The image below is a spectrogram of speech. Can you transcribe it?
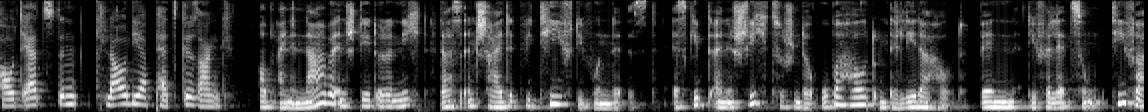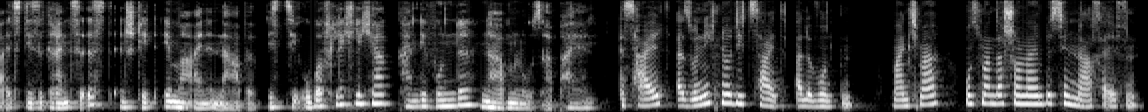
Hautärztin Claudia Pett-Gerank. Ob eine Narbe entsteht oder nicht, das entscheidet, wie tief die Wunde ist. Es gibt eine Schicht zwischen der Oberhaut und der Lederhaut. Wenn die Verletzung tiefer als diese Grenze ist, entsteht immer eine Narbe. Ist sie oberflächlicher, kann die Wunde narbenlos abheilen. Es heilt also nicht nur die Zeit alle Wunden. Manchmal muss man da schon ein bisschen nachhelfen.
